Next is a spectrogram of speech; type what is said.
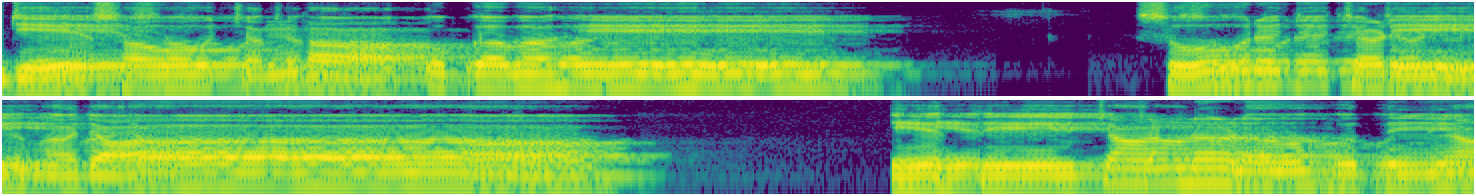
ਜੇ ਸੋ ਚੰਦਾ ਉਗਵਹੇ ਸੂਰਜ ਚੜੇ ਹਜ਼ਾਰ ਏਤੇ ਚਾਨਣ ਹੁਦਿਆਂ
